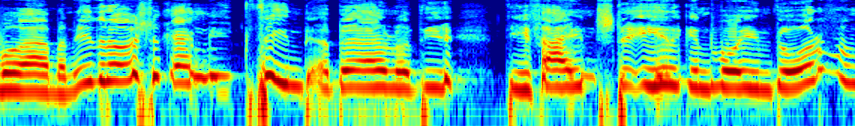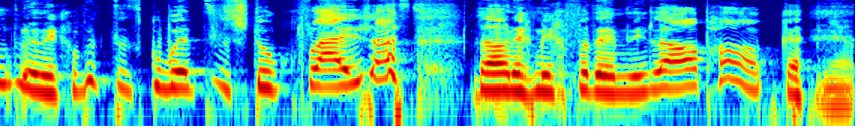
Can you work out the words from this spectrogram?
die eben nicht rostgängig sind, eben auch noch die, die Feinsten irgendwo im Dorf. Und wenn ich ein gutes Stück Fleisch esse, dann habe ich mich von dem nicht abhaken. Ja.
